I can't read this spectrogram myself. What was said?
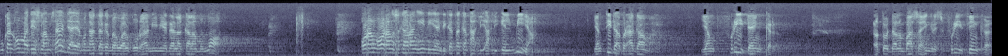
bukan umat Islam saja yang mengatakan bahwa Al-Quran ini adalah kalam Allah orang-orang sekarang ini yang dikatakan ahli-ahli ilmiah yang tidak beragama yang free thinker atau dalam bahasa Inggris free thinker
